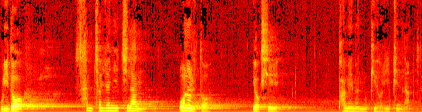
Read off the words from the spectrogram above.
우리도 삼천년이 지난 오늘도 역시 밤에는 별이 빛납니다.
